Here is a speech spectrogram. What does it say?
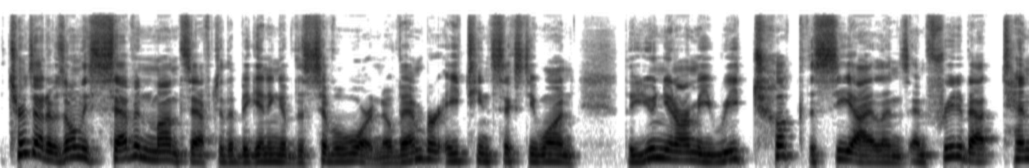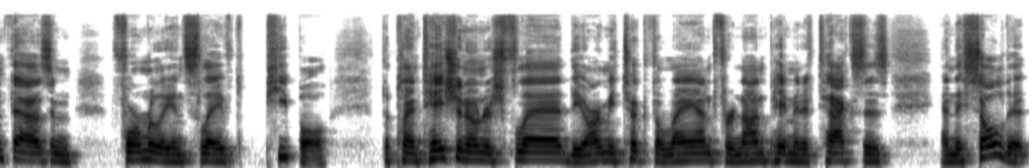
It turns out it was only seven months after the beginning of the Civil War, November 1861. The Union Army retook the Sea Islands and freed about 10,000 formerly enslaved people. The plantation owners fled. The army took the land for non payment of taxes and they sold it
